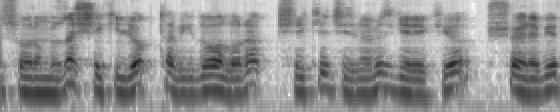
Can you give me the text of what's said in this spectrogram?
sorumuzda şekil yok. Tabii doğal olarak şekil çizmemiz gerekiyor. Şöyle bir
